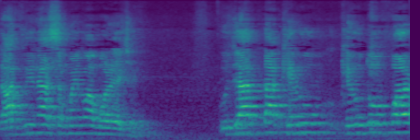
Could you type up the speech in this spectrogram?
રાત્રિના સમયમાં મળે છે. ગુજરાતના ખેડૂત ખેડૂતો પર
